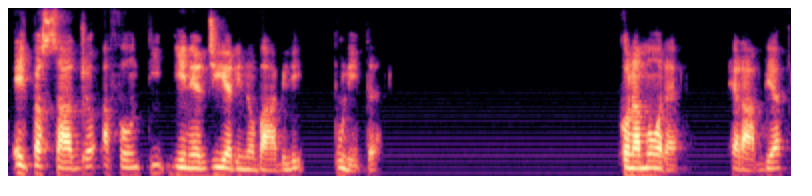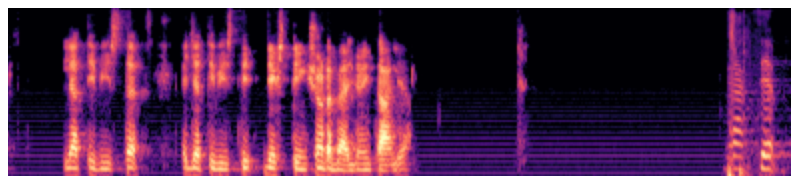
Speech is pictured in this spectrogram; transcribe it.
e il passaggio a fonti di energia rinnovabili pulite. Con amore e rabbia, le attiviste e gli attivisti di Extinction Rebellion Italia. Grazie.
